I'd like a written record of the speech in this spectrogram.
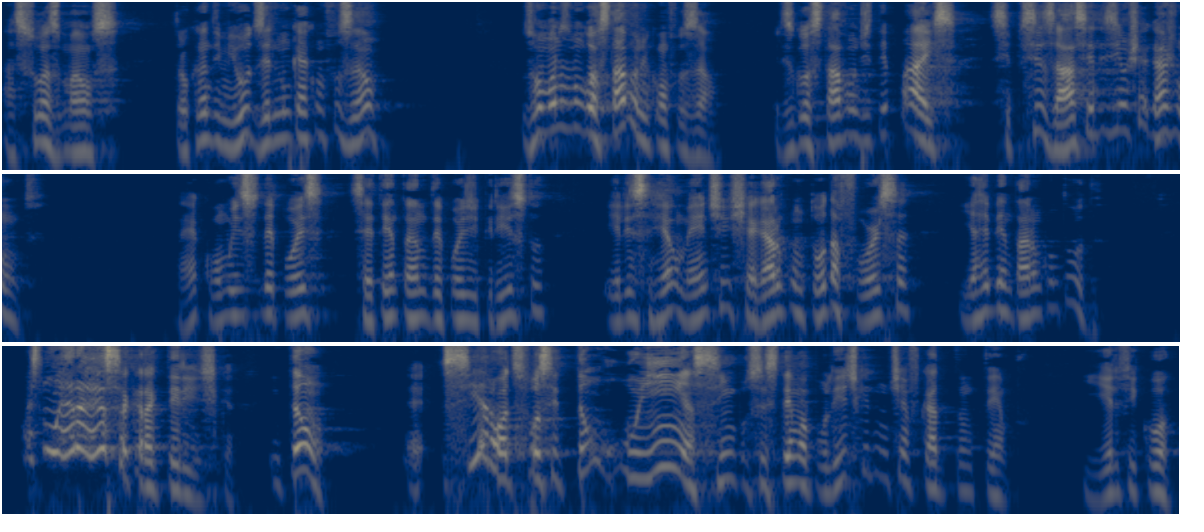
as suas mãos. Trocando em miúdos, ele não quer confusão. Os romanos não gostavam de confusão. Eles gostavam de ter paz. Se precisasse, eles iam chegar junto. Né? Como isso depois, 70 anos depois de Cristo, eles realmente chegaram com toda a força e arrebentaram com tudo. Mas não era essa a característica. Então, é, se Herodes fosse tão ruim assim para o sistema político, ele não tinha ficado tanto tempo. E ele ficou.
